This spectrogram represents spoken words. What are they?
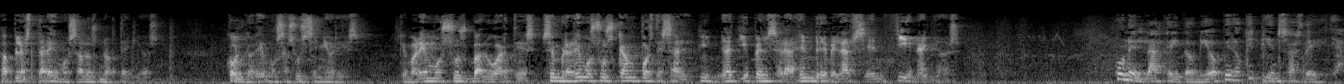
aplastaremos a los norteños. Colgaremos a sus señores. Quemaremos sus baluartes. Sembraremos sus campos de sal. Y nadie pensará en rebelarse en 100 años. Un enlace idóneo, pero ¿qué piensas de ella?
